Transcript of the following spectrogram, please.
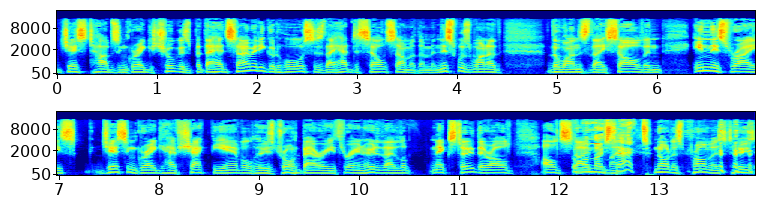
Jess Tubbs and Greg Sugars, but they had so many good horses they had to sell some of them, and this was one of the ones they sold. And in this race, Jess and Greg have Shaq the Anvil, who's drawn barrier three, and who do they look next to? Their old old one stable they mate, sacked. not as promised, who's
